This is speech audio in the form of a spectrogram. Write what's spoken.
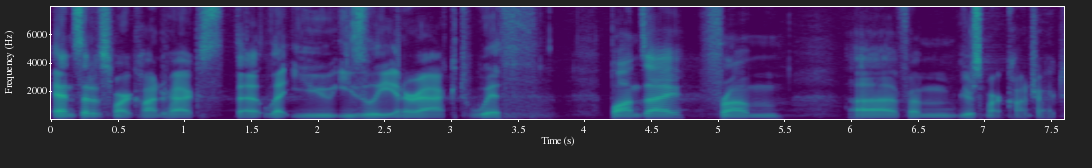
and set of smart contracts that let you easily interact with Bonsai from, uh, from your smart contract.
